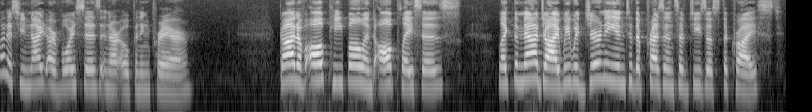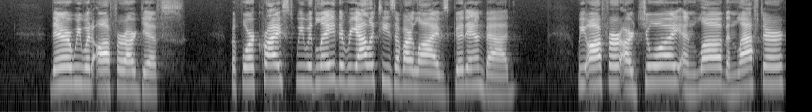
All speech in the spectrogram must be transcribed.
Let us unite our voices in our opening prayer. God of all people and all places, like the Magi, we would journey into the presence of Jesus the Christ. There we would offer our gifts. Before Christ, we would lay the realities of our lives, good and bad. We offer our joy and love and laughter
